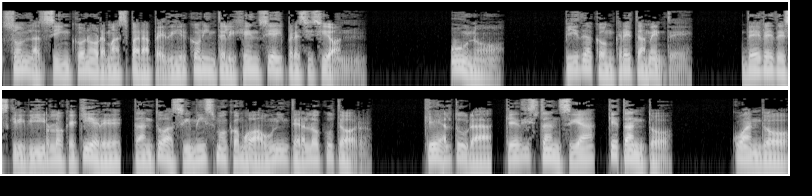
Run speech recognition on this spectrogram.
Son las cinco normas para pedir con inteligencia y precisión. 1. Pida concretamente. Debe describir lo que quiere, tanto a sí mismo como a un interlocutor. ¿Qué altura, qué distancia, qué tanto? ¿Cuándo,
